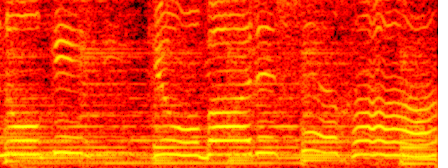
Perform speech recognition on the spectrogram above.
आए सपनों की क्यों बारिश खाम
